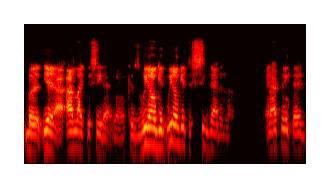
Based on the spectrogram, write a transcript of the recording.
But yeah, I, would like to see that, man, because we don't get we don't get to see that enough. And I think that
